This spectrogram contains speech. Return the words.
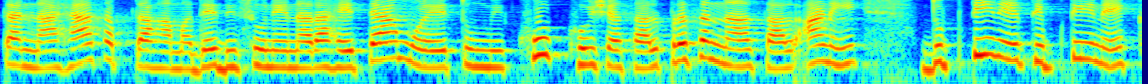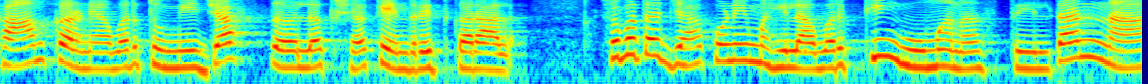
त्यांना ह्या सप्ताहामध्ये दिसून येणार आहे. त्यामुळे तुम्ही खूप खुश असाल प्रसन्न असाल आणि दुपटीने तिपटीने काम करण्यावर तुम्ही जास्त लक्ष केंद्रित कराल. सोबतच ज्या कोणी महिला वर्किंग वुमन असतील त्यांना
